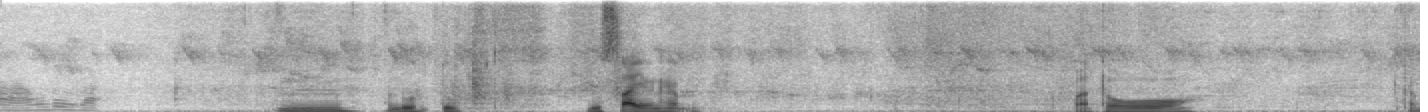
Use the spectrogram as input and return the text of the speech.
ขาวเลยล่ะอืมดูดูดูไส้มันครับปลาโทครับ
